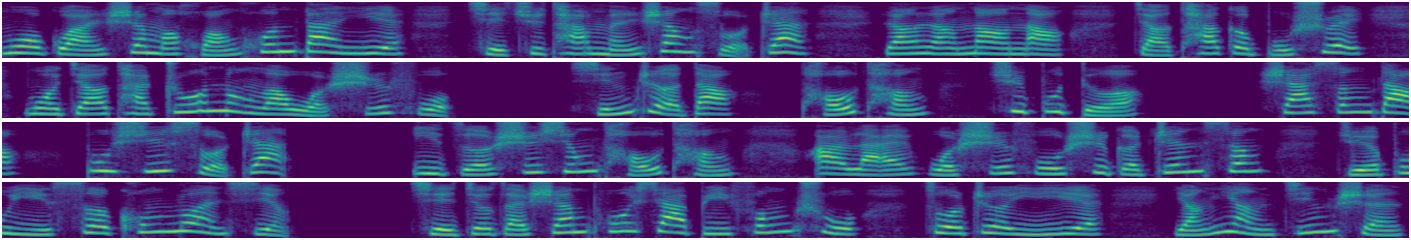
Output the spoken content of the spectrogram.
莫管什么黄昏半夜，且去他门上所站，嚷嚷闹闹，搅他个不睡，莫教他捉弄了我师傅。行者道：“头疼，去不得。”沙僧道：“不须所战，一则师兄头疼，二来我师傅是个真僧，绝不以色空乱性。”且就在山坡下避风处坐这一夜，养养精神，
